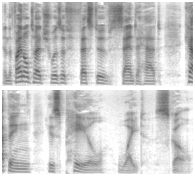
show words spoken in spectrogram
And the final touch was a festive Santa hat capping his pale white skull.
